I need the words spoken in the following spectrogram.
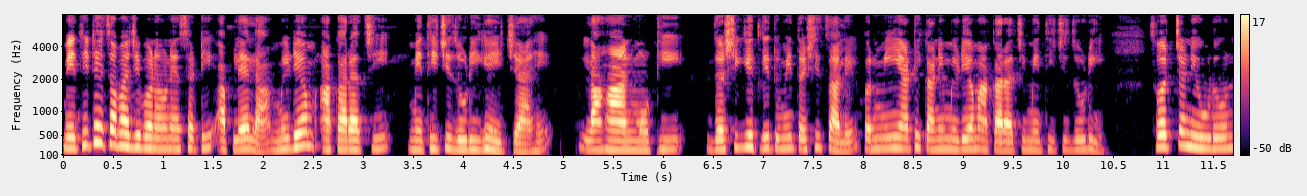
मेथी ठेचा भाजी बनवण्यासाठी आपल्याला मीडियम आकाराची मेथीची जोडी घ्यायची आहे. लहान मोठी जशी घेतली तुम्ही तशी चालेल. पण मी या ठिकाणी मीडियम आकाराची मेथीची जुडी स्वच्छ निवडून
